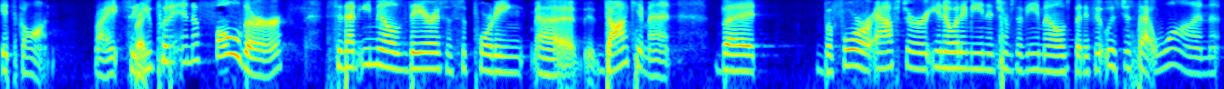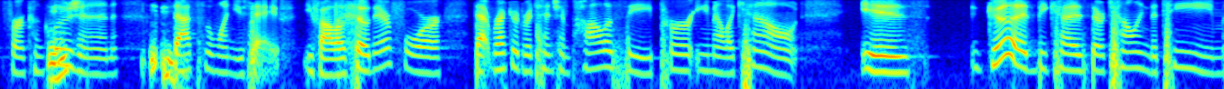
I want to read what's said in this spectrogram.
it's gone, right? So Right. you put it in a folder, so that email is there as a supporting uh, document, but before or after, you know what I mean, in terms of emails. But if it was just that one for a conclusion, that's the one you save. You follow. So therefore, that record retention policy per email account is good because they're telling the team,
